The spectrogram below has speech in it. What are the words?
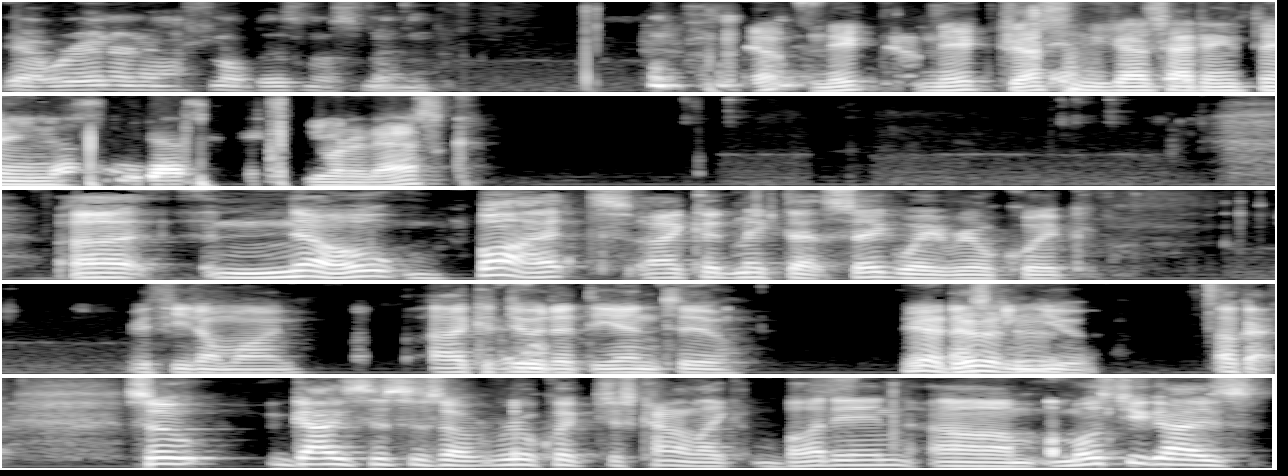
yeah, we're international businessmen. yep. Nick, Nick, Justin, you guys had anything you wanted to ask? Uh, no, but I could make that segue real quick, if you don't mind. I could do it at the end too. Yeah, do asking it, do you. Okay, so guys, this is a real quick, just kind of like butt in. Um, most of you guys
